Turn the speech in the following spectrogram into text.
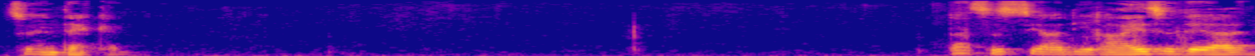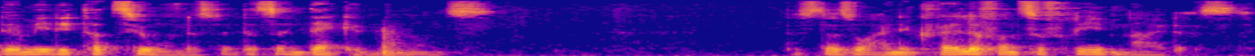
zu entdecken. Das ist ja die Reise der, der Meditation, dass wir das entdecken in uns. Dass da so eine Quelle von Zufriedenheit ist.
